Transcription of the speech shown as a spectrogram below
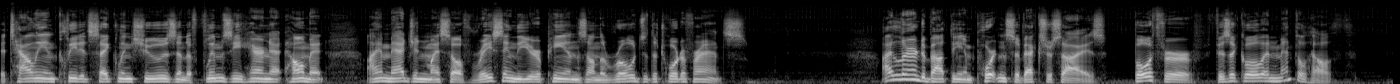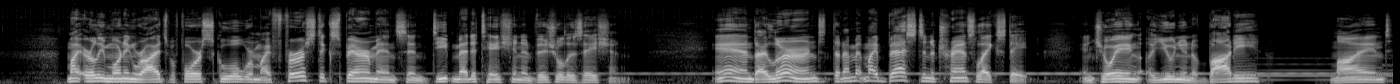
Italian cleated cycling shoes, and a flimsy hairnet helmet, I imagined myself racing the Europeans on the roads of the Tour de France. I learned about the importance of exercise, both for physical and mental health. My early morning rides before school were my first experiments in deep meditation and visualization. And I learned that I'm at my best in a trance like state, enjoying a union of body, mind,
